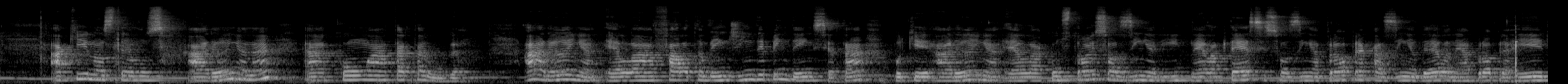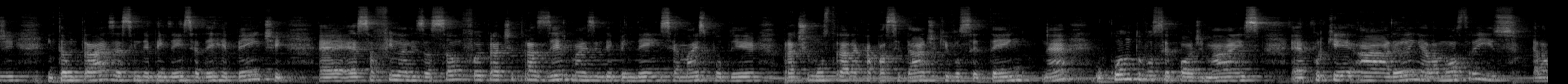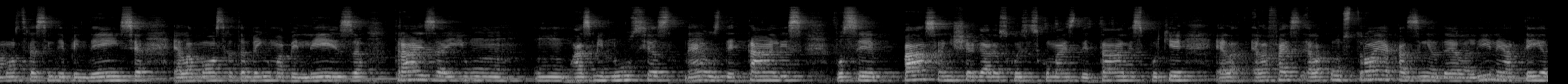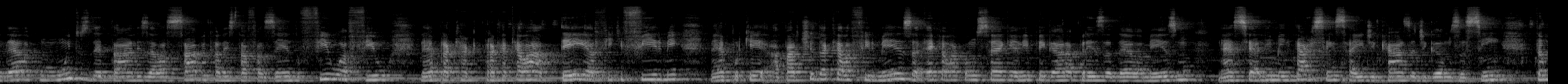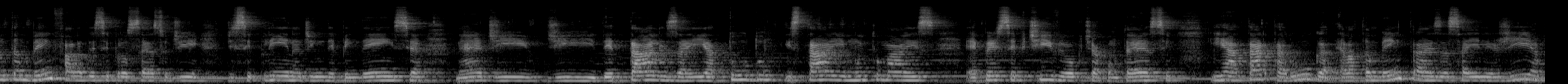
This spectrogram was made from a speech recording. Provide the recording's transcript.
Aqui nós temos a aranha, né? Ah, com a tartaruga. A aranha, ela fala também de independência, tá? Porque a aranha, ela constrói sozinha ali, né? Ela tece sozinha a própria casinha dela, né? A própria rede. Então traz essa independência. De repente, é, essa finalização foi para te trazer mais independência, mais poder, para te mostrar a capacidade que você tem, né? O quanto você pode mais. É porque a aranha, ela mostra isso. Ela mostra essa independência. Ela mostra também uma beleza. Traz traz aí um, um, as minúcias, né, os detalhes, você passa a enxergar as coisas com mais detalhes, porque ela, ela faz, ela constrói a casinha dela ali, né, a teia dela com muitos detalhes, ela sabe o que ela está fazendo, fio a fio, né, para que, que aquela teia fique firme, né, porque a partir daquela firmeza é que ela consegue ali pegar a presa dela mesmo, né, se alimentar sem sair de casa, digamos assim. Então também fala desse processo de disciplina, de independência, né, de, de detalhes aí a tudo, está aí muito mais é, perceptível o que te acontece. E a tartaruga, ela também traz essa energia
